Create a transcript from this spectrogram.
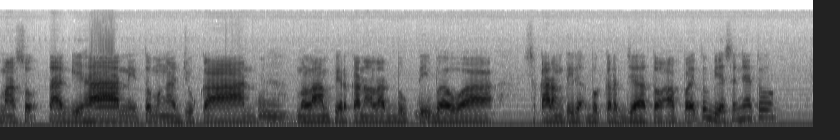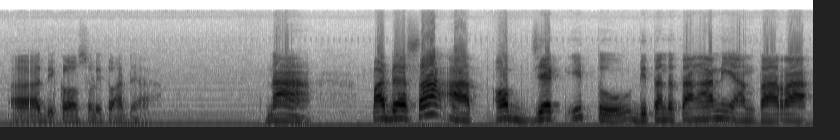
masuk tagihan itu mengajukan hmm. melampirkan alat bukti hmm. bahwa sekarang tidak bekerja atau apa itu biasanya tuh uh, di klausul itu ada. Nah, pada saat objek itu ditandatangani antara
